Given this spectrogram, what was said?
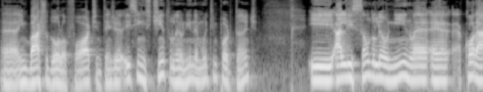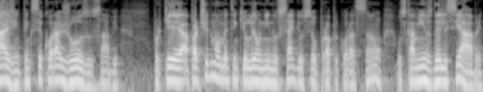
eh, embaixo do holofote, entende? Esse instinto leonino é muito importante. E a lição do leonino é, é a coragem, tem que ser corajoso, sabe? Porque a partir do momento em que o leonino segue o seu próprio coração, os caminhos dele se abrem.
